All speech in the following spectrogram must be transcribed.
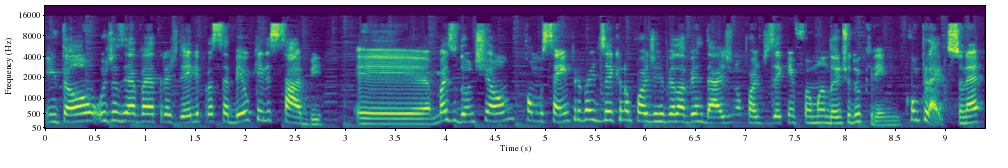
Então o José vai atrás dele para saber o que ele sabe. É... Mas o Don Tião, como sempre, vai dizer que não pode revelar a verdade, não pode dizer quem foi o mandante do crime. Complexo, né?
